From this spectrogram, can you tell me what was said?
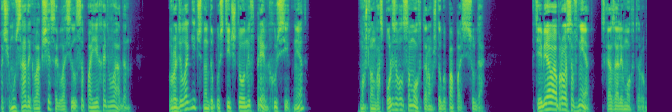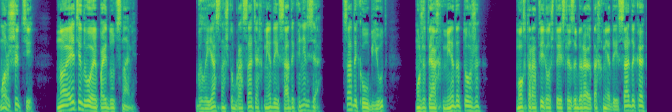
Почему Садык вообще согласился поехать в Аден? Вроде логично допустить, что он и впрямь хусит, нет? Может, он воспользовался Мохтором, чтобы попасть сюда? «К тебе вопросов нет», — сказали Мохтору. «Можешь идти. Но эти двое пойдут с нами». Было ясно, что бросать Ахмеда и Садыка нельзя. Садыка убьют, может, и Ахмеда тоже. Мохтар ответил, что если забирают Ахмеда и Садыка,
